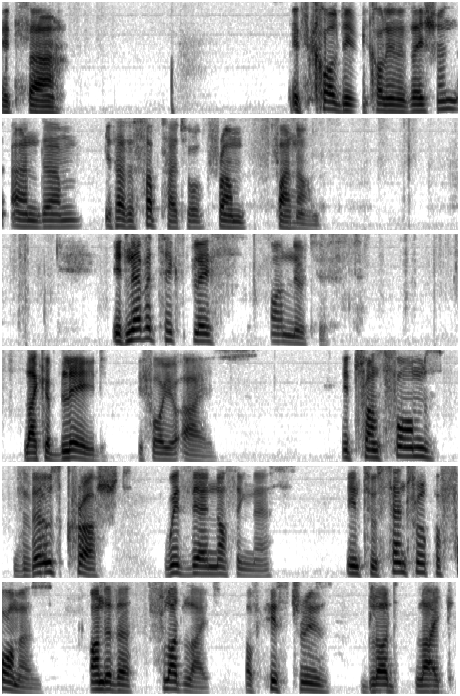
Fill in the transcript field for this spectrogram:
It's uh, it's called decolonization, and um, it has a subtitle from Fanon. It never takes place unnoticed, like a blade before your eyes. It transforms those crushed with their nothingness into central performers under the floodlight of history's blood like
